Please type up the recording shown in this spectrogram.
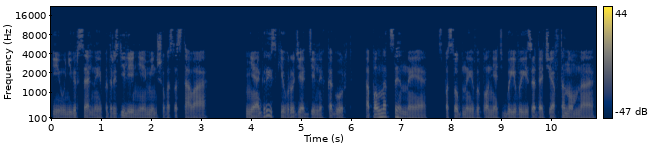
и универсальные подразделения меньшего состава. Не огрызки вроде отдельных когорт, а полноценные, способные выполнять боевые задачи автономно.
